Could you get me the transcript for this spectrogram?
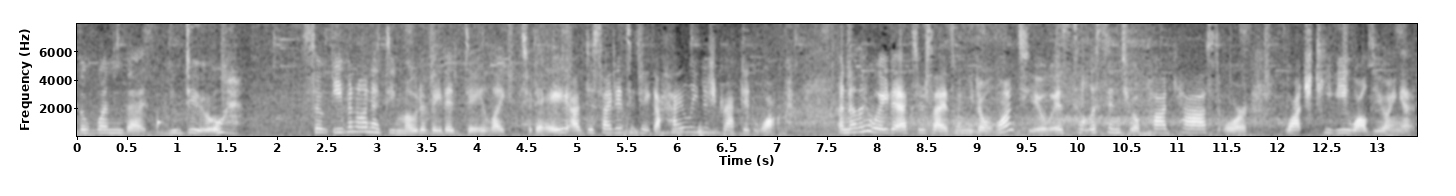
the one that you do. So even on a demotivated day like today, I've decided to take a highly distracted walk. Another way to exercise when you don't want to is to listen to a podcast or watch TV while doing it.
